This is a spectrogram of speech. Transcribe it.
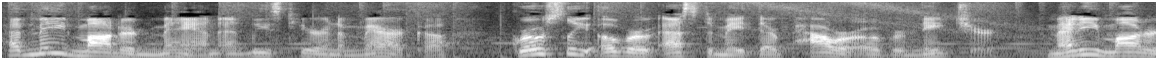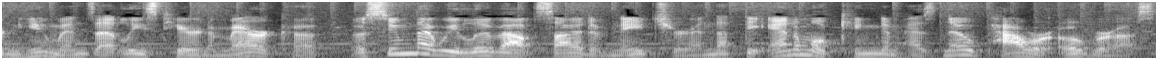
have made modern man, at least here in America, grossly overestimate their power over nature. Many modern humans, at least here in America, assume that we live outside of nature and that the animal kingdom has no power over us,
